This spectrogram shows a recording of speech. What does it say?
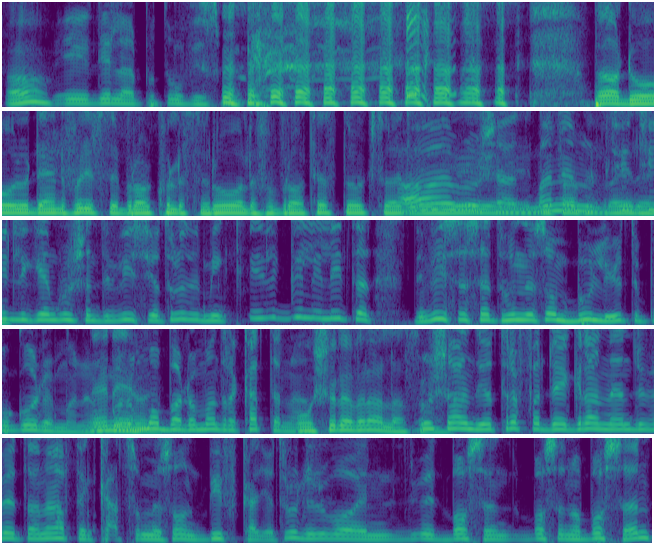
Ja. Vi delar på tonfisk. Bra, då, den får i sig bra kolesterol, det får bra test också. Ja det, brorsan, det mannen, ty, tydligen brorsan, det visar, jag trodde min gullig liten, det visar sig att hon är som bully ute på gården mannen. Nej, Hon går nej. och mobbar de andra katterna. Hon kör över alla. Alltså. Brorsan, jag träffade grannen, du vet han har haft en katt som en sån biffkatt. Jag trodde det var en, du vet bossen, bossen och bossen.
